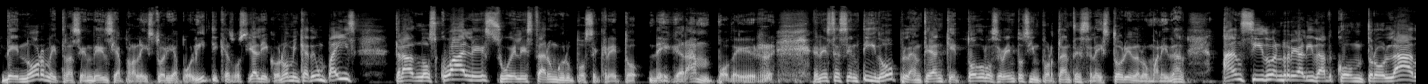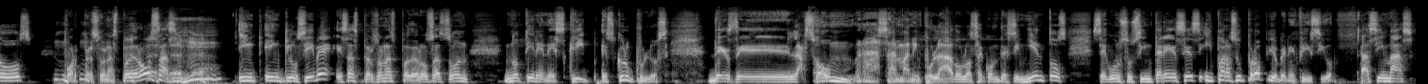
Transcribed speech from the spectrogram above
de enorme trascendencia para la historia política, social y económica de un país, tras los cuales suele estar un grupo secreto de gran poder. En este sentido, plantean que todos los eventos importantes de la historia de la humanidad han sido en realidad controlados por personas poderosas. In- inclusive esas personas poderosas son no tienen escrúpulos. Desde las sombras han manipulado los acontecimientos según sus intereses y para su propio beneficio. Así más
